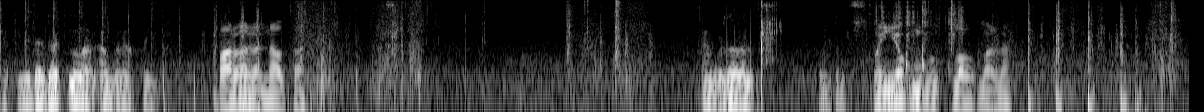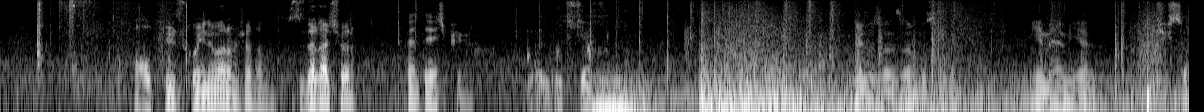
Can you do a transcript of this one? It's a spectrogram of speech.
Hepinizde dört mü var amına koyayım? Var var bende altı var. Ha burada var. Buldum. Coin yok mu bu lavuklardan? 600 coin'i varmış adamın. Sizde kaç var? Bende hiçbir yok. Yani hiç yok. Ne güzel zırhlısın be. Yemeğimi yerim. Küçük.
